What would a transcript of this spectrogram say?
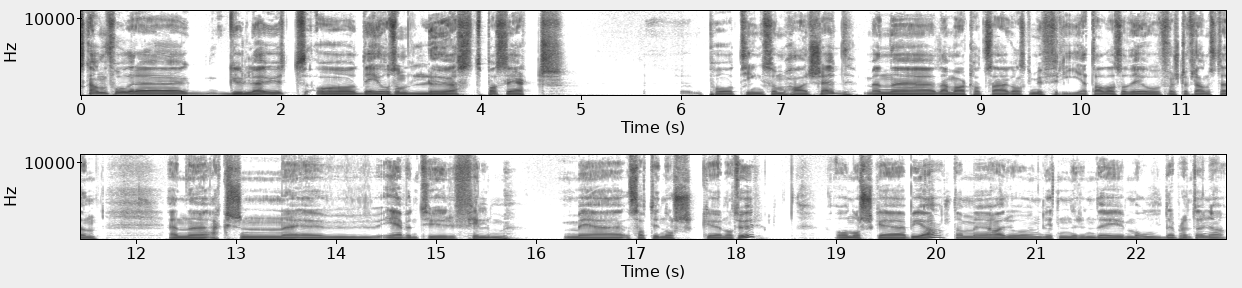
skal han få det gullet ut, og det er jo sånn løst basert på ting som har skjedd. Men de har tatt seg ganske mye friheter, da, så det er jo først og fremst en, en action-eventyrfilm satt i norsk natur og norske byer. De har jo en liten runde i Molde, blant annet.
